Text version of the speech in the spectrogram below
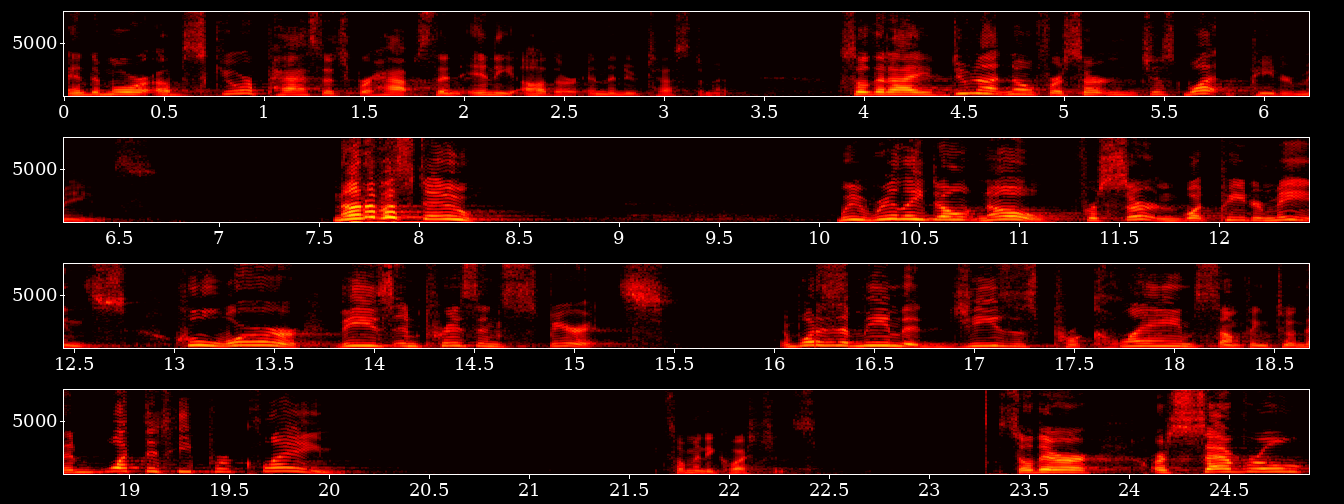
and a more obscure passage perhaps than any other in the New Testament, so that I do not know for certain just what Peter means. None of us do. We really don't know for certain what Peter means. Who were these imprisoned spirits? And what does it mean that Jesus proclaimed something to them? Then what did he proclaim? So many questions. So there are, are several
